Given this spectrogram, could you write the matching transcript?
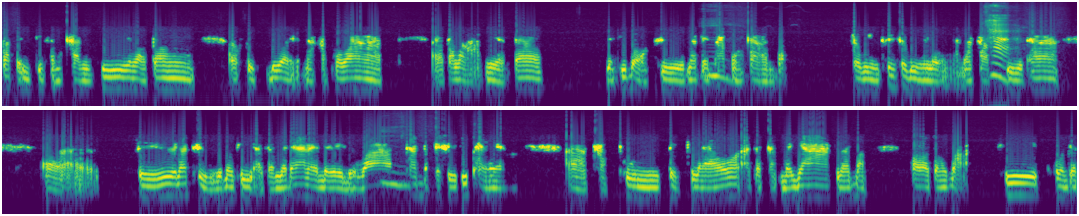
ก็เป็นสิ่งสำคัญที่เราต้องฝึกด้วยนะครับ เพราะว่าตลาดเนี่ยก็อย่างที่บอกคือมันเป็นภาพของการแบบสวิงขึ้นสวิงลงนะครับ คือถ้าซื้อแล้วถือบางทีอาจจะไม่ได้อะไรเลย หรือว่าถ้าไปซื้อที่แพงขับทุนติดแล้วอาจจะกลับมายากแล้วแบบพอจังหวะ ที่ควรจะ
